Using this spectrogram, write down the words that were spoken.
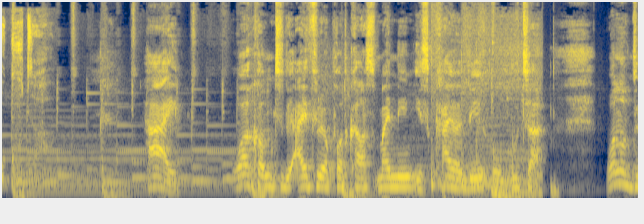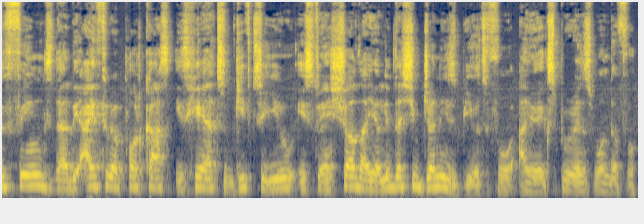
Oguta. Hi, welcome to the i3 podcast. My name is Kayode Oguta. One of the things that the i3 podcast is here to give to you is to ensure that your leadership journey is beautiful and your experience wonderful.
